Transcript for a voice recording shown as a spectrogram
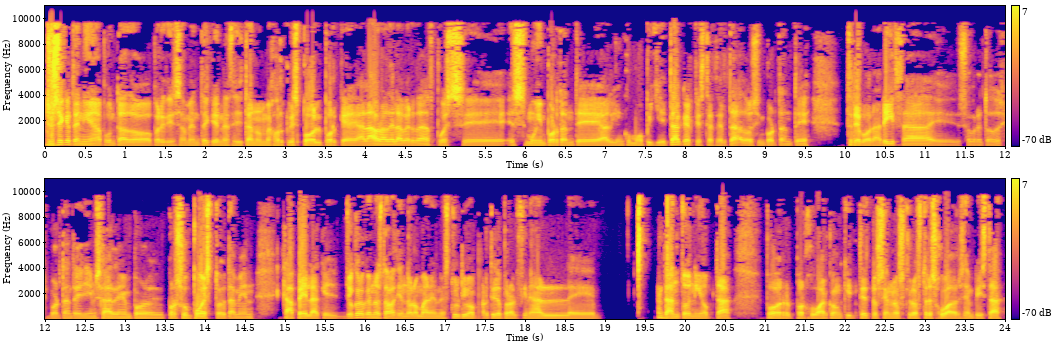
Yo sé que tenía apuntado precisamente que necesitan un mejor Chris Paul porque a la hora de la verdad pues eh, es muy importante alguien como PJ Tucker que esté acertado, es importante Trevor Ariza, eh, sobre todo es importante James Harden por, supuesto, también Capela que yo creo que no estaba haciéndolo mal en este último partido pero al final D'Antoni opta por, por jugar con quintetos en los que los tres jugadores en pista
